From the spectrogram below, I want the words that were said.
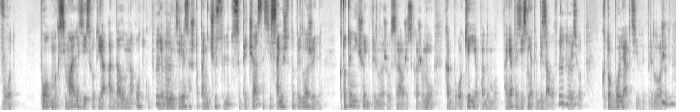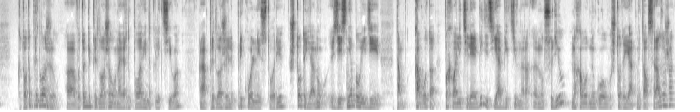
Вот. По, максимально здесь вот я отдал им на откуп. Мне Мгм. было интересно, чтобы они чувствовали эту сопричастность и сами что-то предложили. Кто-то ничего не предложил, сразу же скажу. Ну, как бы окей, я подумал. Понятно, здесь нет обязаловки. Мгм. То есть вот кто более активный предложит. Мгм. Кто-то предложил. А, В итоге предложила, наверное, половина коллектива. А, Предложили прикольные истории. Что-то я, ну, здесь не было идеи там кого-то похвалить или обидеть. Я объективно ра- ну, судил на холодную голову. Что-то я отметал сразу же.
